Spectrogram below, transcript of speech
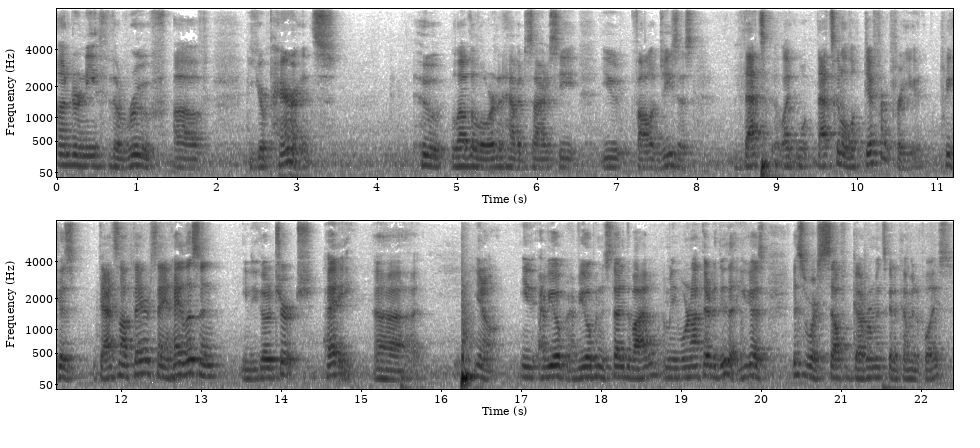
underneath the roof of your parents who love the Lord and have a desire to see you follow Jesus, that's like that's going to look different for you because dad's not there saying, "Hey, listen, you need to go to church." Hey, uh, you know, you, have you have you opened and studied the Bible? I mean, we're not there to do that. You guys, this is where self government's going to come into place,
